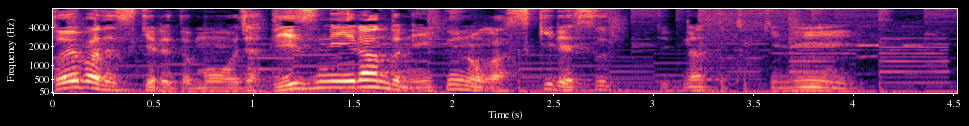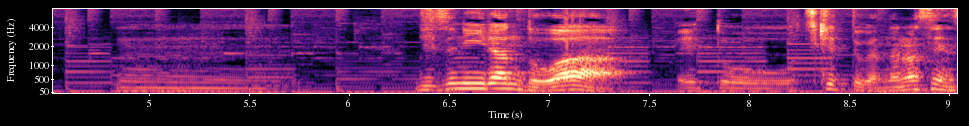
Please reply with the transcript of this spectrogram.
例えばですけれども、じゃあディズニーランドに行くのが好きですってなった時に、うーん、ディズニーランドは、えっと、チケットが7000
